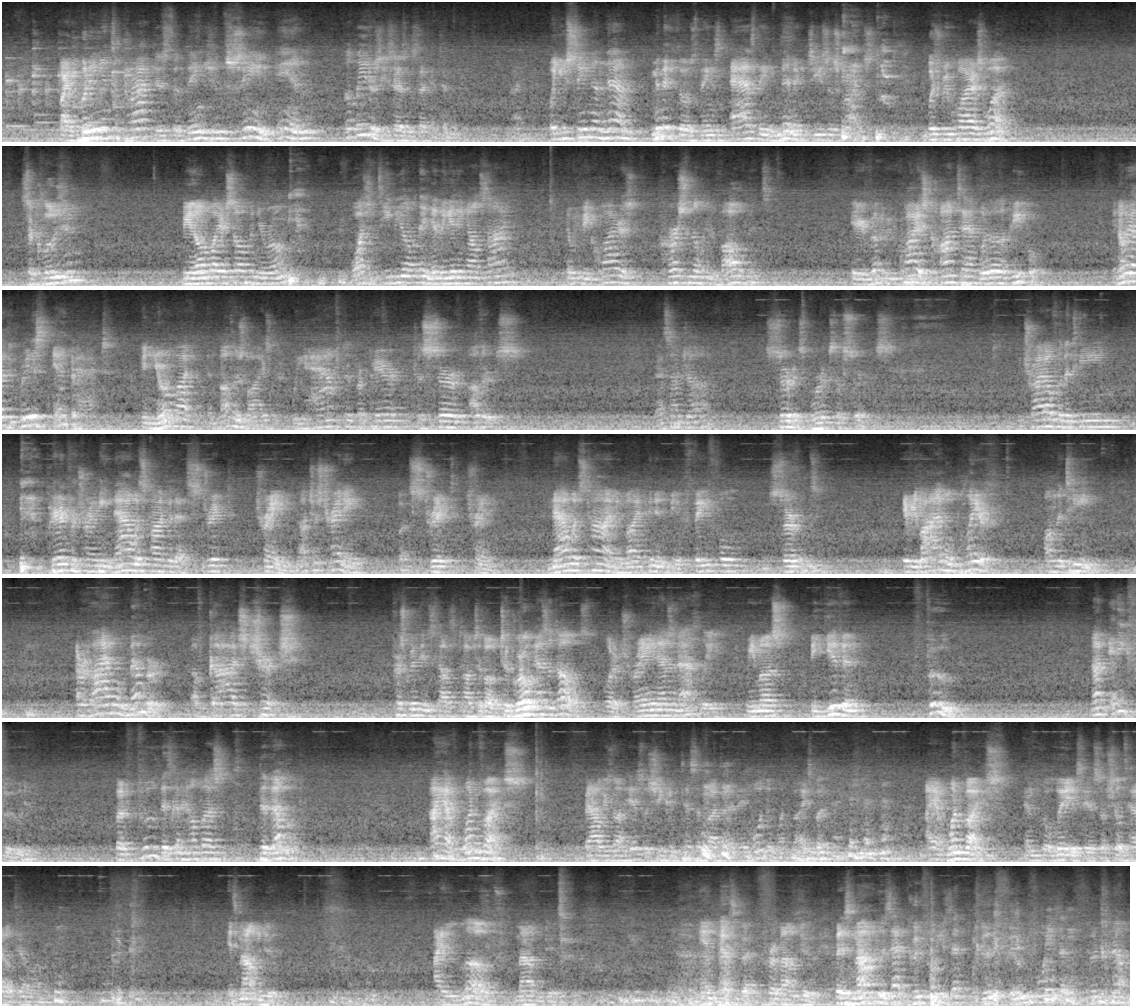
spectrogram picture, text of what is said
By putting into practice the things you've seen in the leaders, he says in 2 Timothy. What you've seen in them, mimic those things as they mimic Jesus Christ. Which requires what? Seclusion? Being all by yourself in your room? Watching TV all day, never getting outside? It requires personal involvement. It requires contact with other people. In order to have the greatest impact in your life and others' lives, we have to prepare to serve others. That's our job. Service, works of service. We tried out for the team, preparing for training. Now it's time for that strict training. Not just training, but strict training. Now it's time, in my opinion, to be a faithful servant a reliable player on the team, a reliable member of God's church. First Corinthians talks about to grow as adults or to train as an athlete, we must be given food. Not any food, but food that's going to help us develop. I have one vice. Valerie's not here, so she can testify that I have more than one vice, but I have one vice and well, Lydia's here, so she'll tattle tale on me. It's Mountain Dew. I love Mountain Dew. Pepsi, but for Mountain Dew. But is Mountain Dew, is that good for you? Is that good food for you? Is that good? No.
